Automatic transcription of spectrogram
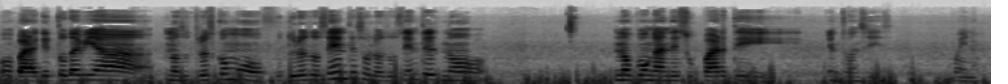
o para que todavía nosotros como futuros docentes o los docentes no no pongan de su parte. Entonces, bueno.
